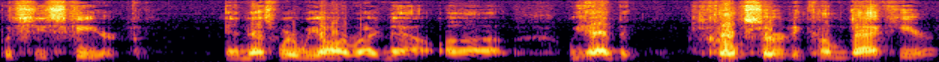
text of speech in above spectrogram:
but she's scared. And that's where we are right now. Uh, we had to coax her to come back here,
